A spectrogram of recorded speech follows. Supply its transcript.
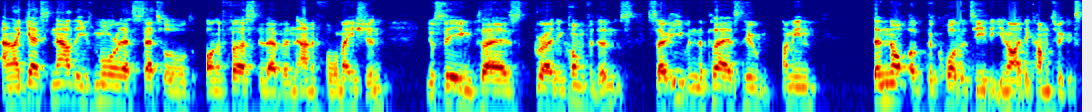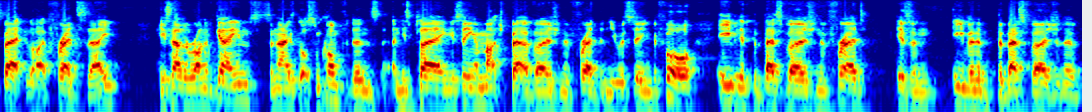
And I guess now that he's more or less settled on a first 11 and a formation, you're seeing players growing in confidence. So even the players who, I mean, they're not of the quality that United have come to expect, like Fred say, he's had a run of games, so now he's got some confidence and he's playing. You're seeing a much better version of Fred than you were seeing before, even if the best version of Fred isn't even the best version of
